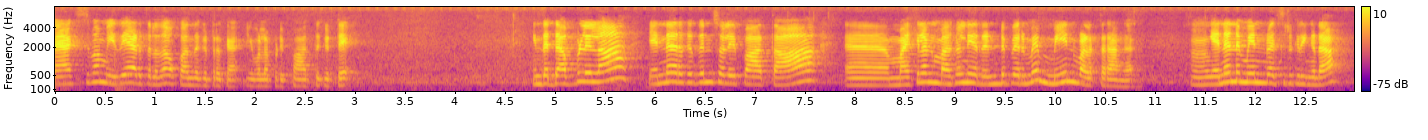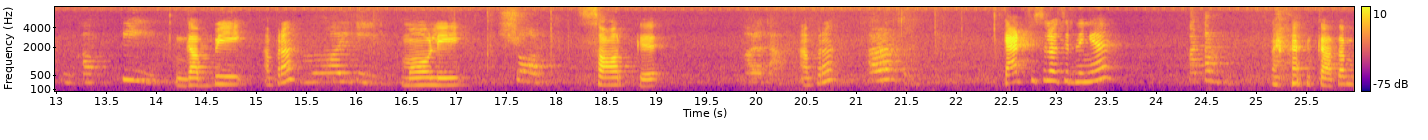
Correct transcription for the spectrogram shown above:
மேக்ஸிமம் இதே இடத்துல தான் உட்காந்துக்கிட்டு இருக்கேன். இவளை அப்படி பார்த்துக்கிட்டே. இந்த டபுளெலாம் என்ன இருக்குதுன்னு சொல்லி பார்த்தா மகிழன் மகிழ்னி ரெண்டு பேருமே மீன் வளர்த்துறாங்க. என்னென்ன மீன் வச்சுருக்கிறீங்கடா? கப்பி. அப்புறம்? மோலி. சார்க்கு அப்புறம்? கேட் ஃபிஷ்ஷில் வச்சுருந்தீங்க? கதம்.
